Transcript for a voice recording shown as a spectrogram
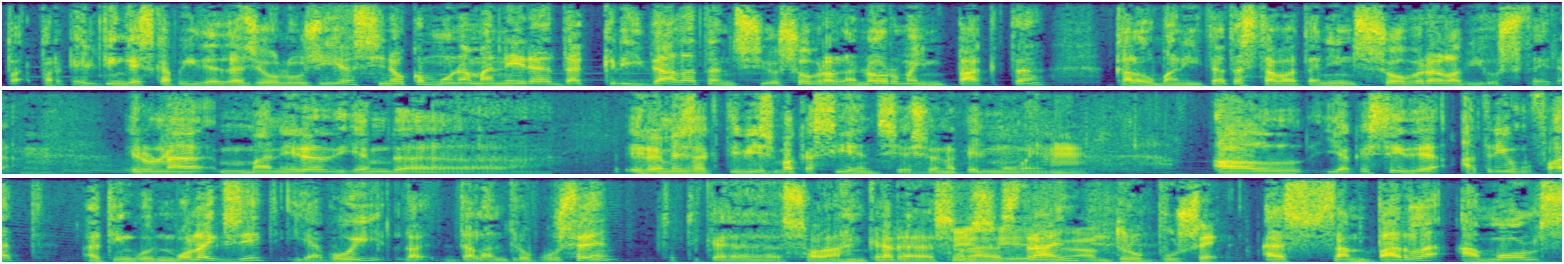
per, perquè ell tingués cap idea de geologia, sinó com una manera de cridar l'atenció sobre l'enorme impacte que la humanitat estava tenint sobre la biosfera. Era una manera, diguem, de era més activisme que ciència, això en aquell moment. Mm. El, I aquesta idea ha triomfat, ha tingut molt èxit, i avui la, de l'antropocè, tot i que sona, encara sona sí, sí, estrany, antropocè. se'n parla a molts,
